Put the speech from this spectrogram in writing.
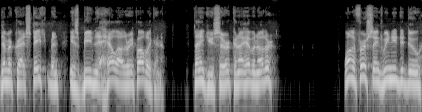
Democrat statesman is beating the hell out of the Republican. Thank you, sir. Can I have another? One of the first things we need to do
